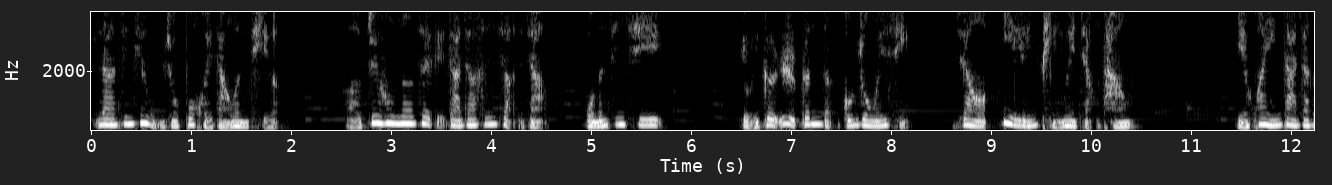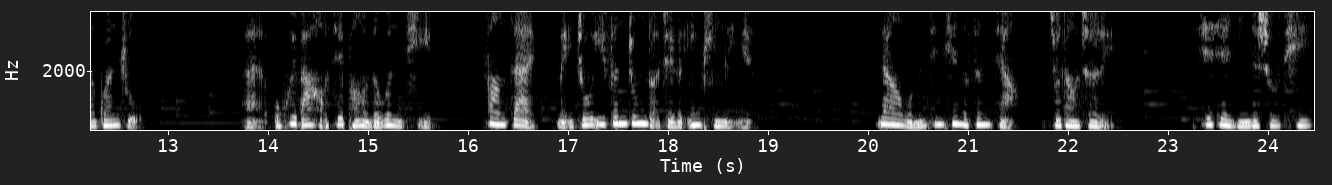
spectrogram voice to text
那今天我们就不回答问题了，呃，最后呢，再给大家分享一下，我们近期有一个日更的公众微信，叫“意林品味讲堂”，也欢迎大家的关注。哎，我会把好些朋友的问题放在每周一分钟的这个音频里面。那我们今天的分享就到这里，谢谢您的收听，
